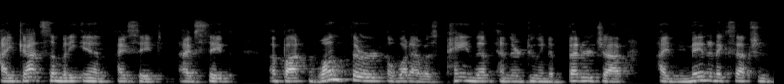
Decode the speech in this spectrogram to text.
I got somebody in. I saved, I've saved about one third of what I was paying them, and they're doing a better job. I made an exception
